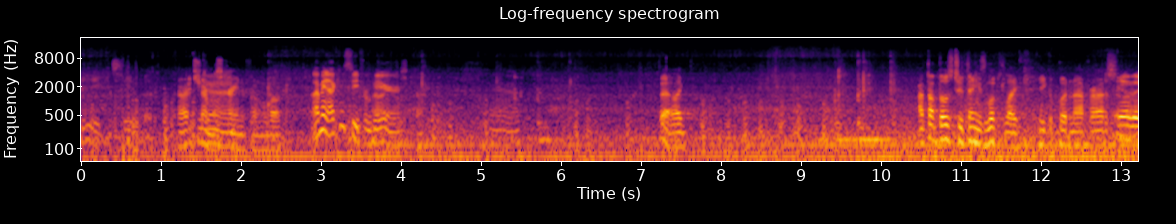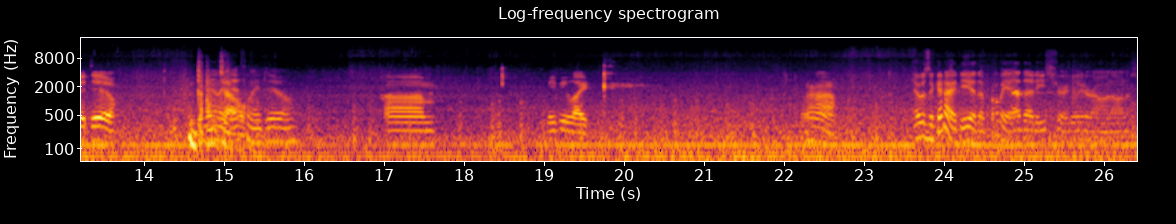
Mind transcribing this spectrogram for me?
to be, you can see it, but I already turned my Yeah. screen if you want to look. I mean, I can see from here. Uh, Yeah. Yeah, like. I thought those two things looked like you could put an apparatus in. Yeah, they do. Don't yeah, they definitely do. Um, maybe like I don't know. It was a good idea. They'll probably add that Easter egg later on, honestly.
